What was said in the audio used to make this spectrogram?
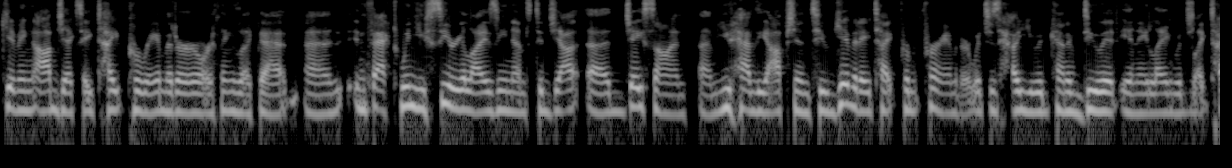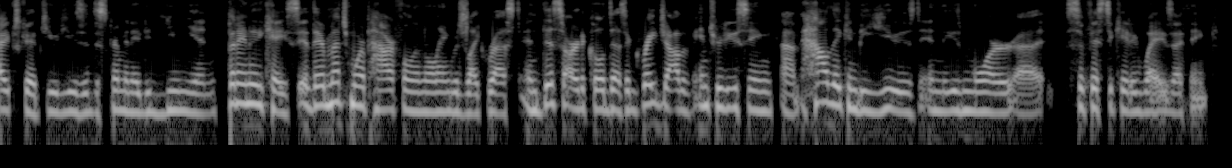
giving objects a type parameter or things like that. Uh, in fact, when you serialize enums to J- uh, JSON, um, you have the option to give it a type parameter, which is how you would kind of do it in a language like TypeScript. You'd use a discriminated union. But in any case, they're much more powerful in a language like Rust. And this article does a great job of introducing um, how they can be used in these more uh, sophisticated ways, I think.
